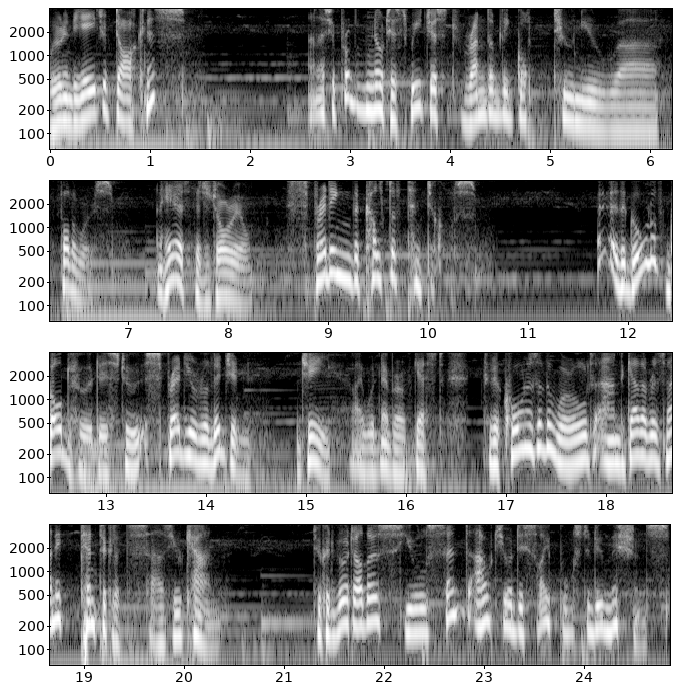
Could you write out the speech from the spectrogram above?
We're in the Age of Darkness, and as you probably noticed, we just randomly got two new uh, followers. And here's the tutorial Spreading the Cult of Tentacles. Uh, The goal of godhood is to spread your religion. Gee, I would never have guessed. To the corners of the world and gather as many tentaclets as you can. To convert others, you'll send out your disciples to do missions.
